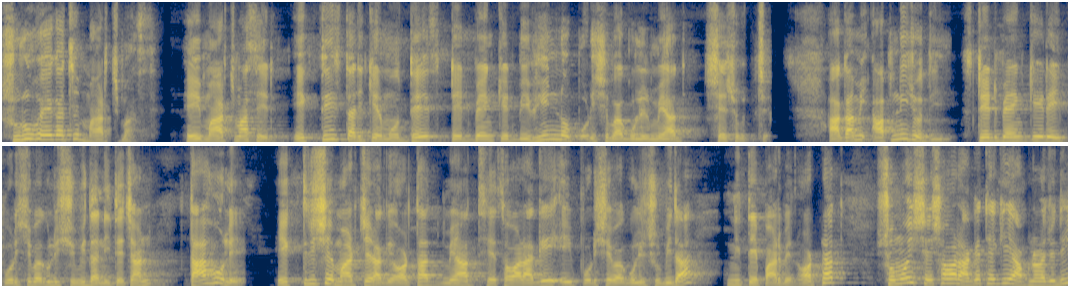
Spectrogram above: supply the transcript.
শুরু হয়ে গেছে মার্চ মাস। এই মার্চ মাসের একত্রিশ তারিখের মধ্যে স্টেট ব্যাংকের বিভিন্ন পরিষেবাগুলির মেয়াদ শেষ হচ্ছে। আগামী আপনি যদি স্টেট ব্যাংকের এই পরিষেবাগুলির সুবিধা নিতে চান, তাহলে একত্রিশে মার্চের আগে, অর্থাৎ মেয়াদ শেষ হওয়ার আগে এই পরিষেবাগুলির সুবিধা নিতে পারবেন। অর্থাৎ সময় শেষ হওয়ার আগে থেকেই আপনারা যদি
